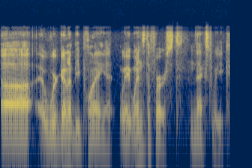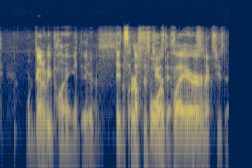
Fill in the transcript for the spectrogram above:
Uh, we're going to be playing it. Wait, when's the first? Next week. We're going to be playing it, dude. Yes. It's the first a is Tuesday. The first four-player- is next Tuesday.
